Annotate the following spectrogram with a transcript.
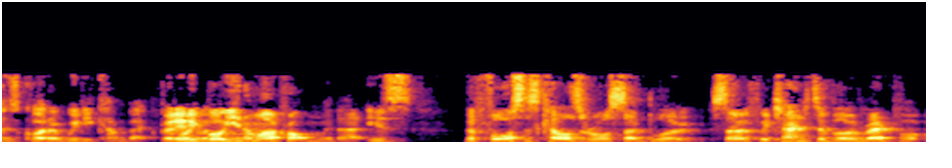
It was quite a witty comeback. But Well, anyway, well, you know my problem with that is the Forces colours are also blue. So if we change to blue and red for,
